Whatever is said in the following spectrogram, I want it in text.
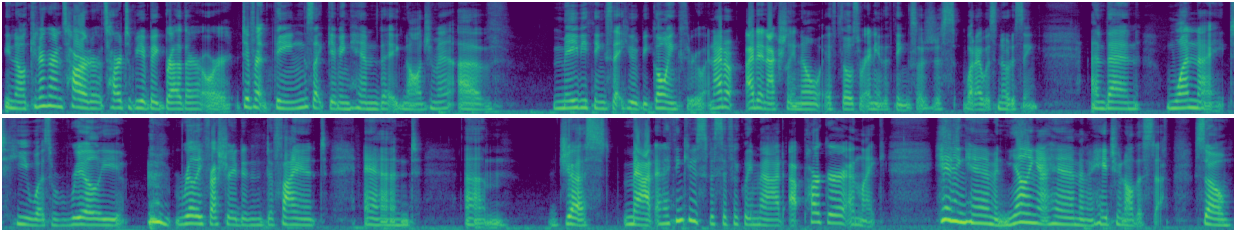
you know, kindergarten's hard or it's hard to be a big brother or different things, like giving him the acknowledgement of maybe things that he would be going through. And I don't, I didn't actually know if those were any of the things. It was just what I was noticing. And then one night he was really, really frustrated and defiant and um, just mad. And I think he was specifically mad at Parker and like, hitting him and yelling at him and I hate you and all this stuff. So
